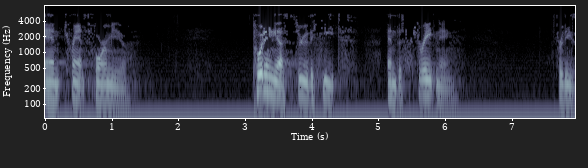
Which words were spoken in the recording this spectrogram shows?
and transform you, putting us through the heat and the straightening for these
